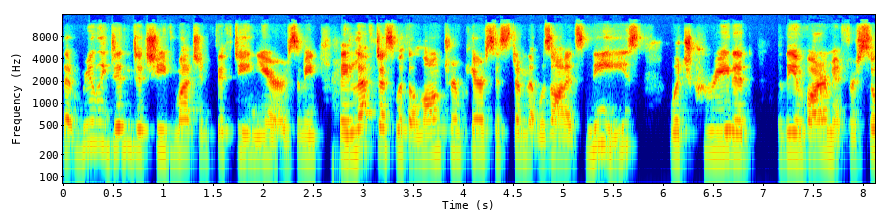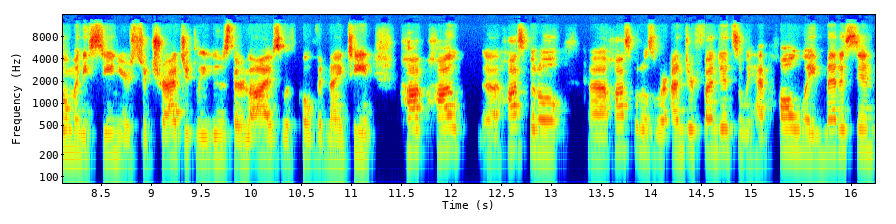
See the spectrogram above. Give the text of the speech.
that really didn't achieve much in 15 years. I mean, they left us with a long-term care system that was on its knees, which created the environment for so many seniors to tragically lose their lives with COVID-19. Ho- ho- uh, hospital uh, hospitals were underfunded, so we had hallway medicine,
